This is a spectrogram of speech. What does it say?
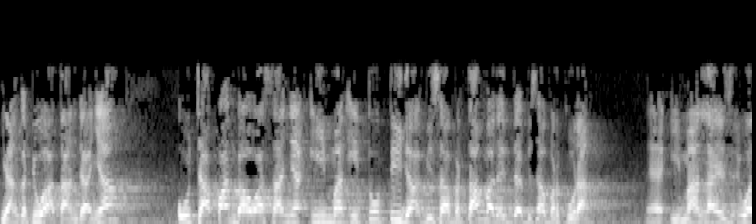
Yang kedua tandanya, ucapan bahwasanya iman itu tidak bisa bertambah dan tidak bisa berkurang. Ya, iman la yazid wa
